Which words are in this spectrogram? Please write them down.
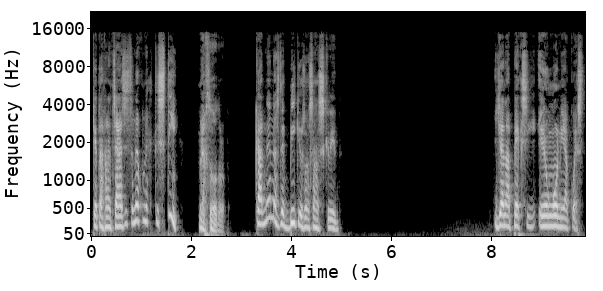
Και τα franchises δεν έχουν χτιστεί με αυτόν τον τρόπο. Κανένας δεν μπήκε στο Assassin's Creed για να παίξει αιώνια quest.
